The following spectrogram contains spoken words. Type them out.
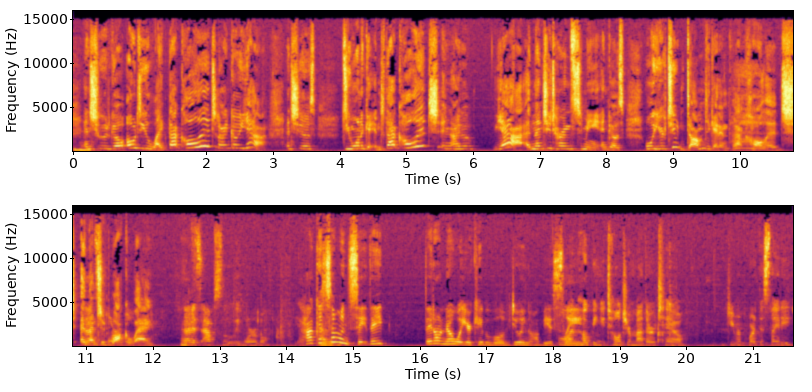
mm-hmm. and she would go, "Oh, do you like that college?" And I'd go, "Yeah," and she goes, "Do you want to get into that college?" And I go. Yeah, and then she turns to me and goes, "Well, you're too dumb to get into that college," and then That's she'd walk horrible. away. That is absolutely horrible. How can someone say they they don't know what you're capable of doing? Obviously, Well, I'm hoping you told your mother too. Do you report this lady?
